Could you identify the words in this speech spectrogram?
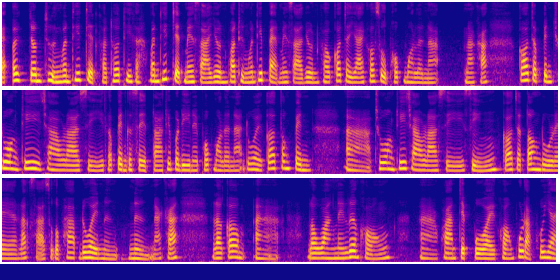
8เอ้ยจนถึงวันที่ 7 ขอโทษทีค่ะ วันที่ 7 เมษายน พอถึงวันที่ 8 เมษายนเขาก็จะย้ายเข้าสู่ภพมรณะนะคะ ก็จะเป็นช่วงที่ชาวราศีแล้วเป็นเกษตรราธิบดีในภพมรณะด้วยก็ต้องเป็นช่วงที่ชาวราศีสิงห์ก็จะต้องดูแลรักษาสุขภาพด้วยหนึ่งหนึ่งนะคะ แล้วก็ระวังในเรื่องของอความเจ็บป่วยของผู้หลักผู้ใหญ่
